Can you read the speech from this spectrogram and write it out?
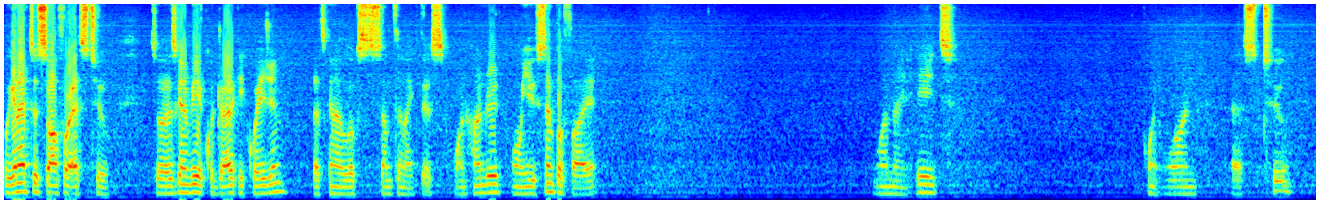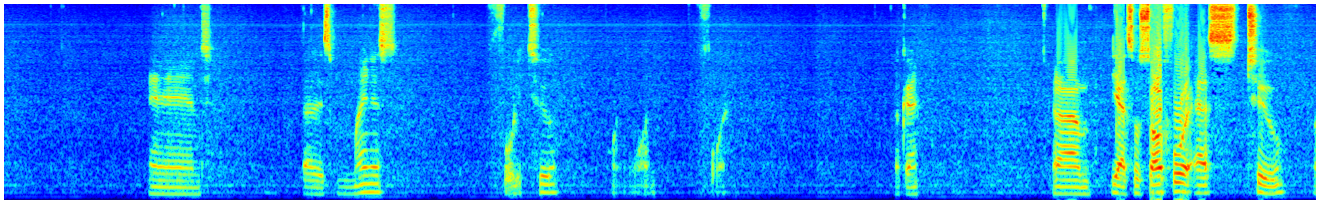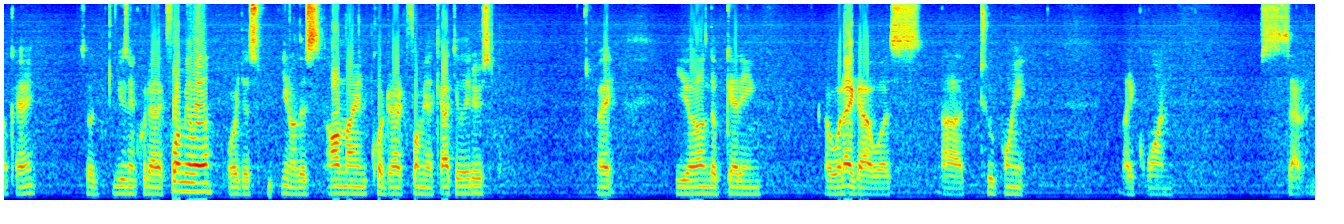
We're gonna have to solve for S2. So there's gonna be a quadratic equation that's gonna look something like this. 100. When you simplify it, 198.1 S2 and that is minus 42 0.14. Okay. Um, yeah, so solve for S2, okay, so using quadratic formula or just, you know, this online quadratic formula calculators, right, you end up getting, or what I got was uh, 2 point, like 1, 7,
